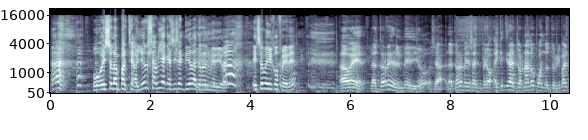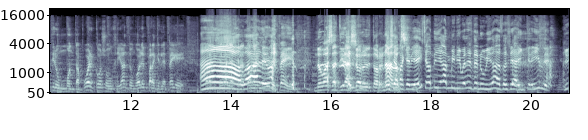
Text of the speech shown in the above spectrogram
¿O eso lo han parcheado? Yo sabía que así se activaba la torre en medio Eso me dijo Fer, ¿eh? A ver, la torre del medio, o sea, la torre del medio, pero hay que tirar el tornado cuando tu rival tira un montapuercos o un gigante, un golem para que le pegue. Ah, vale, vale. No vas a tirar solo el tornado. O sea, para que veáis a dónde llegan mis niveles de nubilidad, o sea, increíble. Yo,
